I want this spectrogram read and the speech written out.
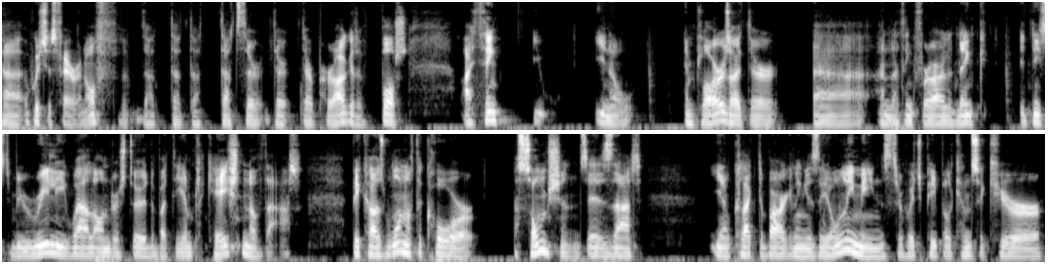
uh, which is fair enough. That that that that's their their their prerogative. But I think you you know employers out there, uh, and I think for Ireland Inc., it needs to be really well understood about the implication of that, because one of the core assumptions is that you know collective bargaining is the only means through which people can secure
